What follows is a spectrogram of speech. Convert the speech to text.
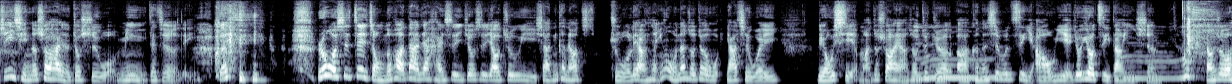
是疫情的受害者就是我，me 在这里。所以如果是这种的话，大家还是就是要注意一下，你可能要酌量一下，因为我那时候就牙齿为。流血嘛，就刷牙的时候就觉得啊、嗯呃，可能是不是自己熬夜，就又自己当医生，嗯、想说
